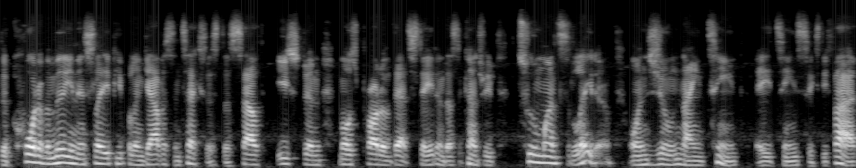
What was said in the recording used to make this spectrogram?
the quarter of a million enslaved people in Galveston, Texas, the southeasternmost part of that state and thus the country, two months later on June 19th, 1865,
